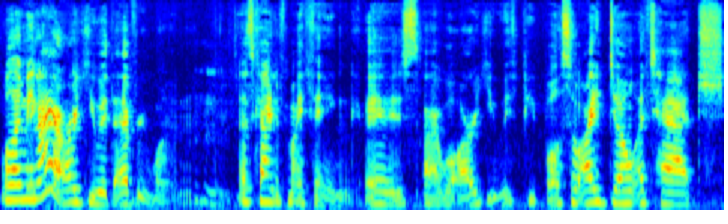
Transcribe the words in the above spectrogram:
Well, I mean, I argue with everyone. Mhm. That's kind of my thing. Is I will argue with people, so I don't attach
